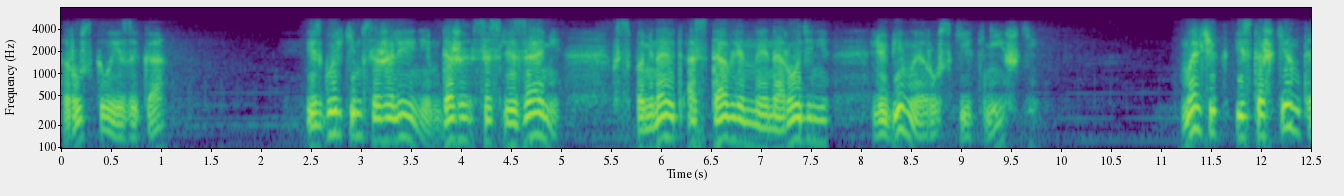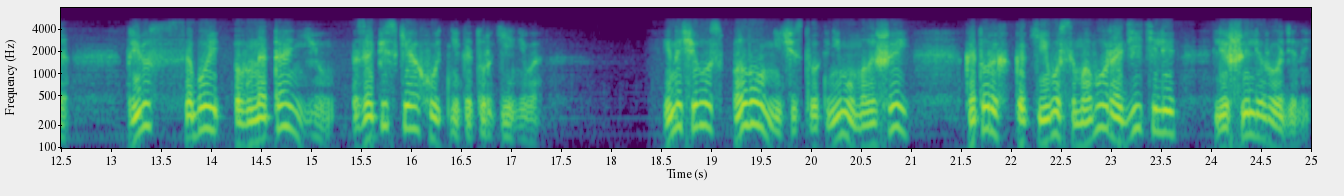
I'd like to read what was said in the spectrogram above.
русского языка. И с горьким сожалением, даже со слезами, вспоминают оставленные на родине любимые русские книжки. Мальчик из Ташкента привез с собой в Натанью записки охотника Тургенева – и началось паломничество к нему малышей, которых, как и его самого, родители лишили родины.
